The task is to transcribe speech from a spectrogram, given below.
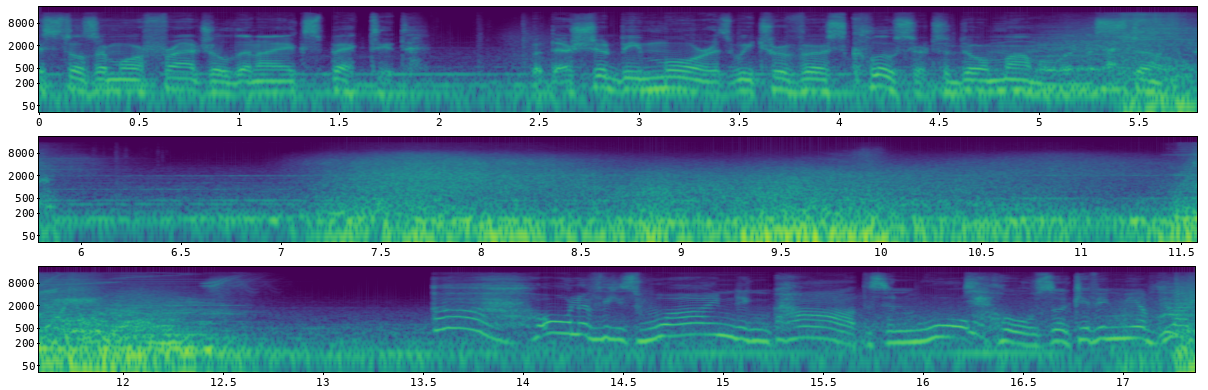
crystals are more fragile than I expected. But there should be more as we traverse closer to Dormammu and the stone. Ah, all of these winding paths and walkholes are giving me a bloody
